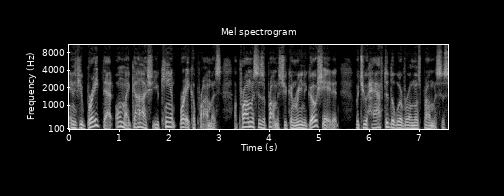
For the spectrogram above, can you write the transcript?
And if you break that, oh my gosh, you can't break a promise. A promise is a promise. You can renegotiate it, but you have to deliver on those promises.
